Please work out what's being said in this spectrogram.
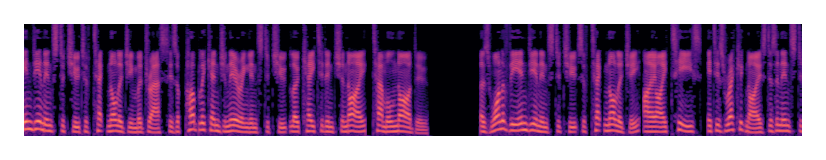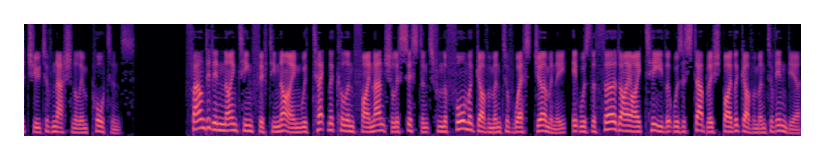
Indian Institute of Technology Madras is a public engineering institute located in Chennai, Tamil Nadu. As one of the Indian Institutes of Technology IITs, it is recognized as an institute of national importance. Founded in 1959 with technical and financial assistance from the former government of West Germany, it was the third IIT that was established by the Government of India.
